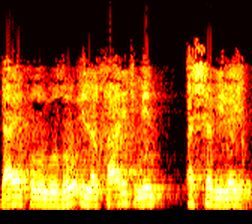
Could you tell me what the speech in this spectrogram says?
لا ينقض الوضوء إلا الخارج من السبيلين.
